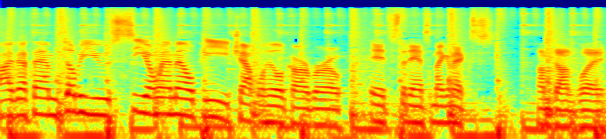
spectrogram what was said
103.5 FM, WCOMLP, Chapel Hill, Carrboro. It's the Dance Mega Mix. I'm Don Play.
